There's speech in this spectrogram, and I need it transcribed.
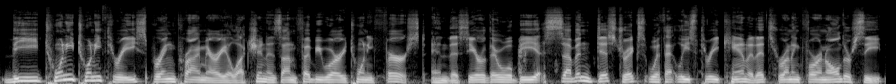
The 2023 spring primary election is on February 21st, and this year there will be seven districts with at least three candidates running for an alder seat,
